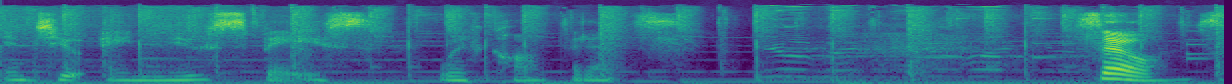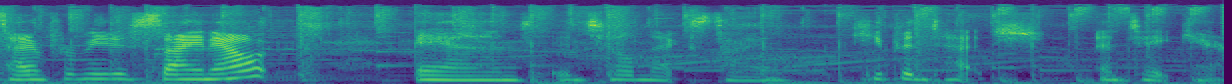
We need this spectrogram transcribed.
into a new space with confidence. So it's time for me to sign out. And until next time, keep in touch and take care.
